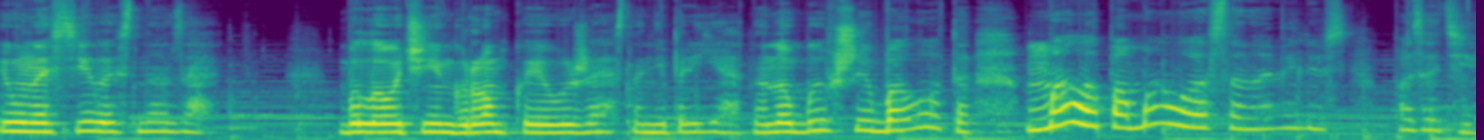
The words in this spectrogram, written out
и уносилась назад. Было очень громко и ужасно неприятно, но бывшие болота мало-помалу остановились позади.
